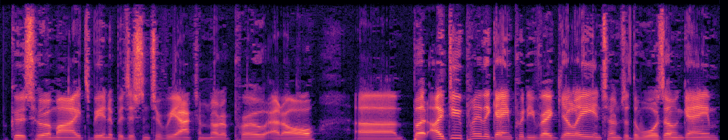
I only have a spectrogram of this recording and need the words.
because who am I to be in a position to react? I'm not a pro at all. Um, but I do play the game pretty regularly in terms of the Warzone game.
